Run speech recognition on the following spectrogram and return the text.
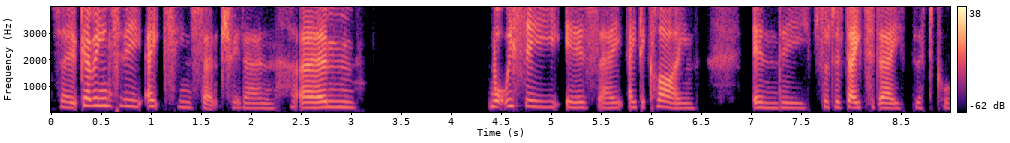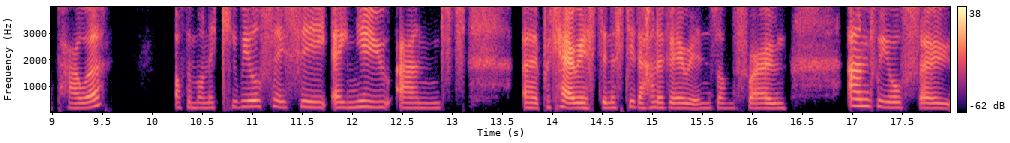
So going into the 18th century then, um, what we see is a, a decline in the sort of day-to-day -day political power of the monarchy. We also see a new and uh, precarious dynasty, the Hanoverians, on the throne. And we also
